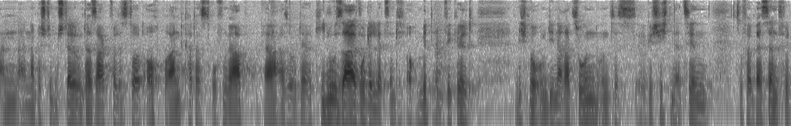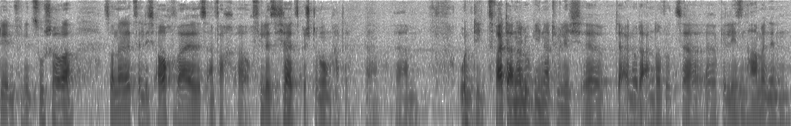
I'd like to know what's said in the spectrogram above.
an, einer bestimmten Stelle untersagt, weil es dort auch Brandkatastrophen gab. Ja, also der Kinosaal wurde letztendlich auch mitentwickelt, nicht nur um die Narration und das Geschichtenerzählen zu verbessern für den, für den Zuschauer, sondern letztendlich auch, weil es einfach auch viele Sicherheitsbestimmungen hatte. Ja, ähm, und die zweite Analogie natürlich, der eine oder andere wird es ja gelesen haben in den,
